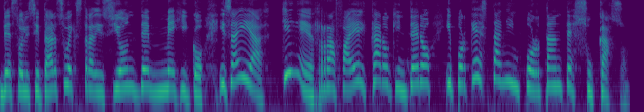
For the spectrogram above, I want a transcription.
de solicitar su extradición de México. Isaías, ¿quién es Rafael Caro Quintero y por qué es tan importante su caso?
